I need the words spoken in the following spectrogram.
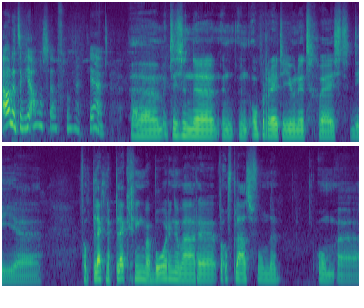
Oh, dat heb je allemaal zelf gemaakt, ja. Ehm, het is een, eh, een, een operator unit geweest die eh, van plek naar plek ging waar boringen waren of plaatsvonden om eh,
